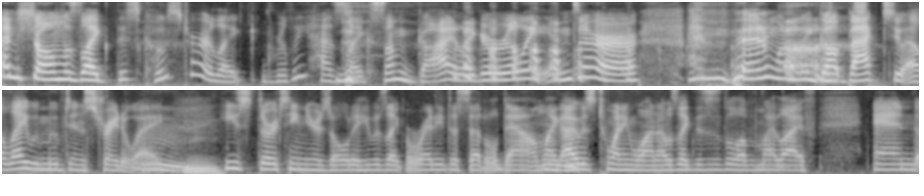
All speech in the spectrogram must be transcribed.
and Sean was like, "This co-star like really has like some guy like really into her," and then when we got back to LA, we moved in straight away. Mm. He's 13 years older. He was like ready to settle down. Like I mm-hmm. was 21. I was like, "This is the love of my life," and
